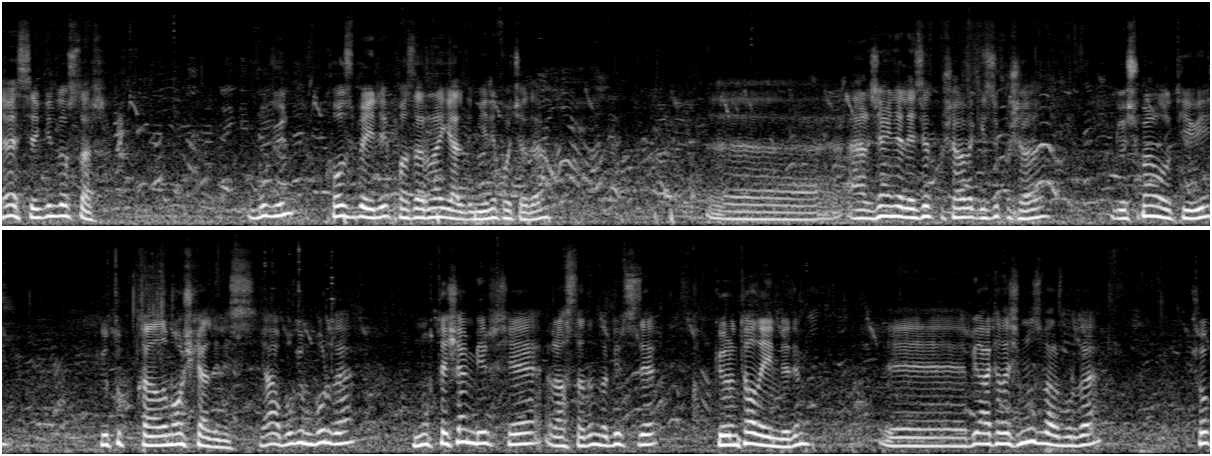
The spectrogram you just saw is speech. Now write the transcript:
Evet sevgili dostlar. Bugün Kozbeyli pazarına geldim Yeni Foça'da. Ee, Ercan ile Lezzet Kuşağı ve Gizli Kuşağı Göçmenoğlu TV YouTube kanalıma hoş geldiniz. Ya bugün burada muhteşem bir şeye rastladım da bir size görüntü alayım dedim. Ee, bir arkadaşımız var burada. Çok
